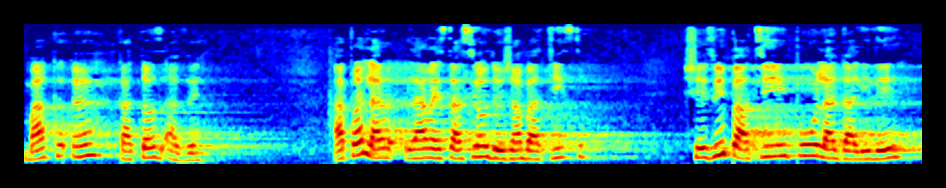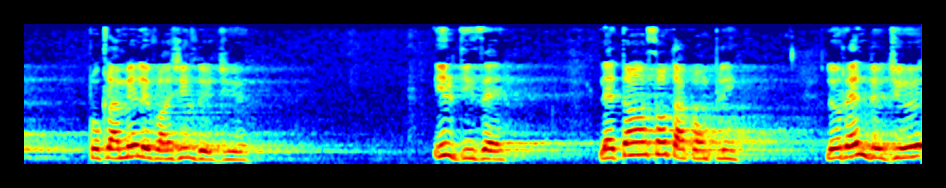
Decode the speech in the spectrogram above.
Marc 1, 14 à 20. Après l'arrestation de Jean-Baptiste, Jésus partit pour la Galilée proclamer l'évangile de Dieu. Il disait, les temps sont accomplis, le règne de Dieu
